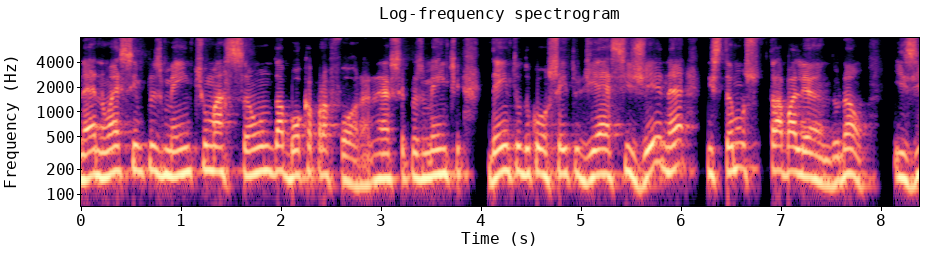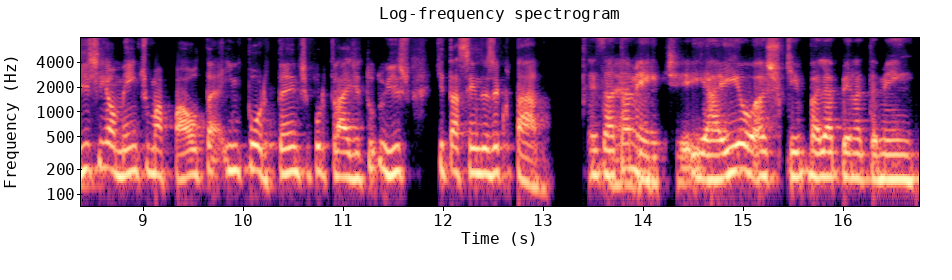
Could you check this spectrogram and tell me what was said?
né, não é simplesmente uma ação da boca para fora, né, simplesmente dentro do conceito de ESG, né, estamos trabalhando, não, existe realmente uma pauta importante por trás de tudo isso que está sendo executado. Exatamente. É. E aí eu acho que vale a pena também,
